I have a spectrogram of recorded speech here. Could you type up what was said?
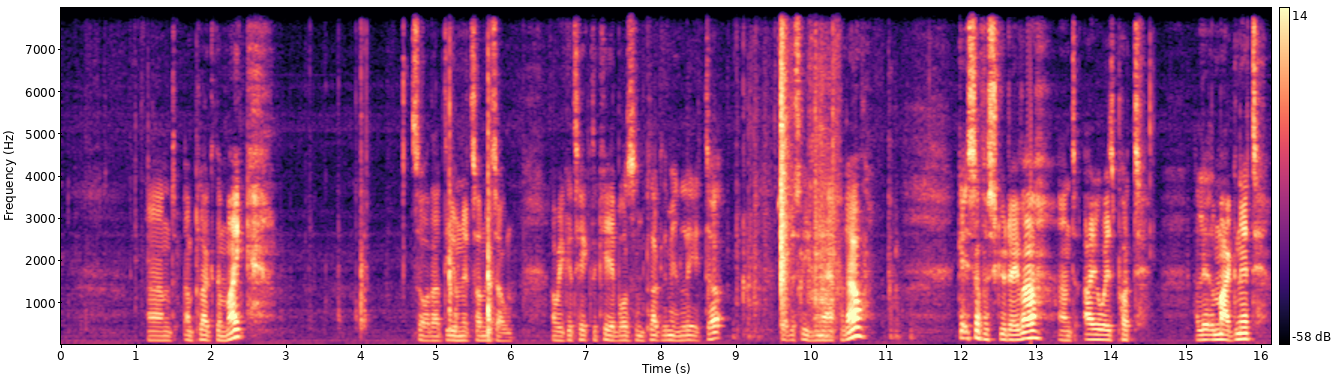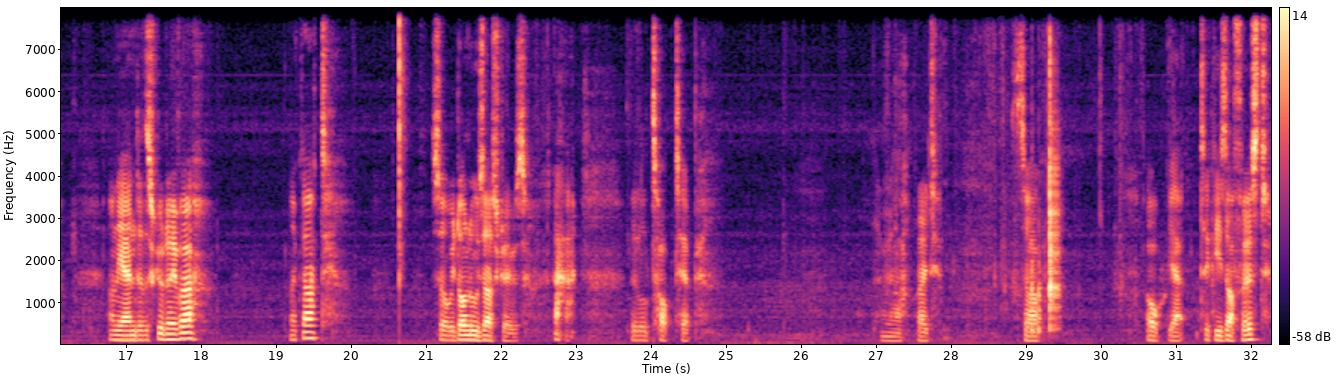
and unplug the mic so that the unit's on its own. And we could take the cables and plug them in later. So I'll just leave them there for now. Get yourself a screwdriver and I always put a little magnet on the end of the screwdriver like that so we don't lose our screws. little top tip. Yeah, right. So, oh yeah, take these off first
